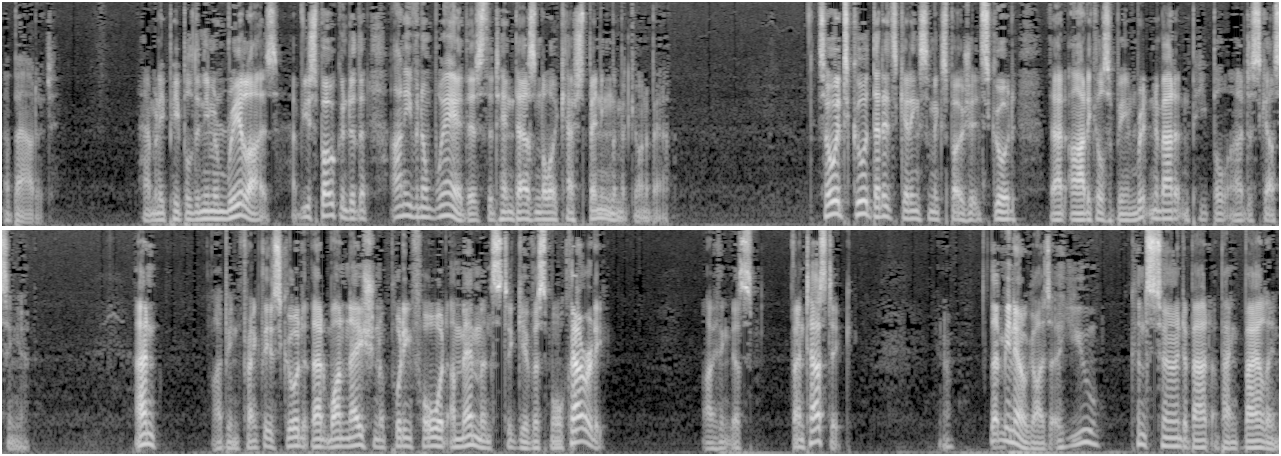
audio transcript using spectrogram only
about it. How many people didn't even realize? Have you spoken to that? Aren't even aware there's the $10,000 cash spending limit going about. So it's good that it's getting some exposure. It's good that articles are being written about it and people are discussing it. And I mean, frankly, it's good that One Nation are putting forward amendments to give us more clarity. I think that's fantastic. Let me know, guys. Are you concerned about a bank bail-in?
